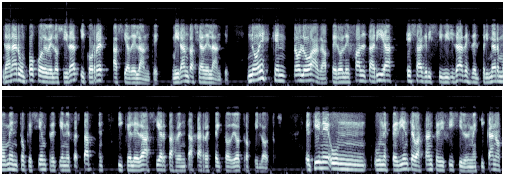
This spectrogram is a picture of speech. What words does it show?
ganar un poco de velocidad y correr hacia adelante, mirando hacia adelante. No es que no lo haga, pero le faltaría esa agresividad desde el primer momento que siempre tiene Verstappen y que le da ciertas ventajas respecto de otros pilotos. Él tiene un, un expediente bastante difícil, el mexicano,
